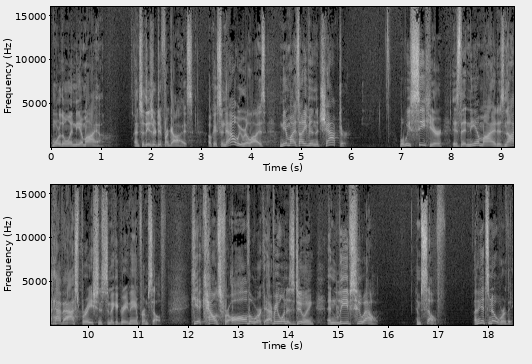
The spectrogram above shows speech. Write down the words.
more than one Nehemiah. And so these are different guys. Okay, so now we realize Nehemiah's not even in the chapter. What we see here is that Nehemiah does not have aspirations to make a great name for himself. He accounts for all the work everyone is doing and leaves who out? Himself. I think it's noteworthy.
